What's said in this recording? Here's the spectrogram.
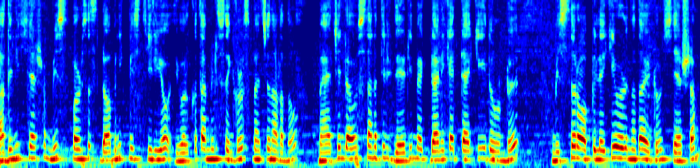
അതിനുശേഷം മിസ് വേഴ്സസ് ഡൊമിനിക് മിസ്റ്റീരിയോ ഇവർക്ക് തമ്മിൽ സിംഗിൾസ് മാച്ച് നടന്നു. മാച്ചിന്റെ അവസാനത്തിൽ ജെ ഡി മെക്ഡാനിക്ക് അറ്റാക്ക് ചെയ്തുകൊണ്ട് മിസ് റോപ്പിലേക്ക് വീഴുന്നതായിട്ടും ശേഷം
